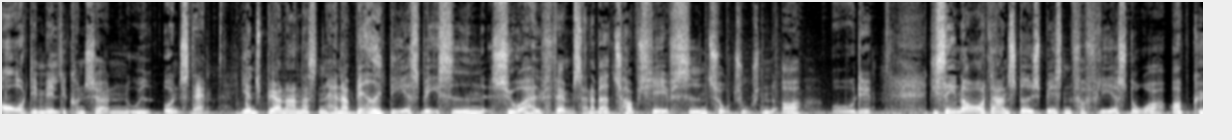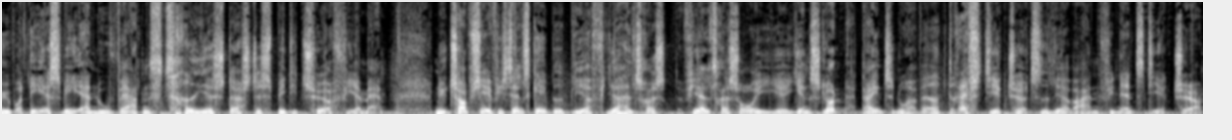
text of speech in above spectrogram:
år, det meldte koncernen ud onsdag. Jens Bjørn Andersen han har været i DSV siden 97, han har været topchef siden 2000 og 8. De senere år der er han stået i spidsen for flere store opkøb, og DSV er nu verdens tredje største speditørfirma. Ny topchef i selskabet bliver 54, 54-årige øh, Jens Lund, der indtil nu har været driftsdirektør. Tidligere var han finansdirektør.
